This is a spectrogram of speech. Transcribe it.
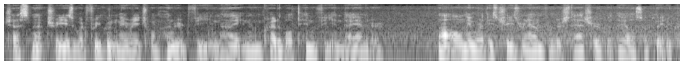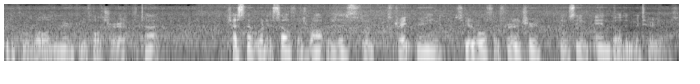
chestnut trees would frequently reach 100 feet in height and an incredible 10 feet in diameter. Not only were these trees renowned for their stature, but they also played a critical role in American culture at the time. Chestnut wood itself was rot resistant, straight grained, suitable for furniture, fencing, and building materials.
